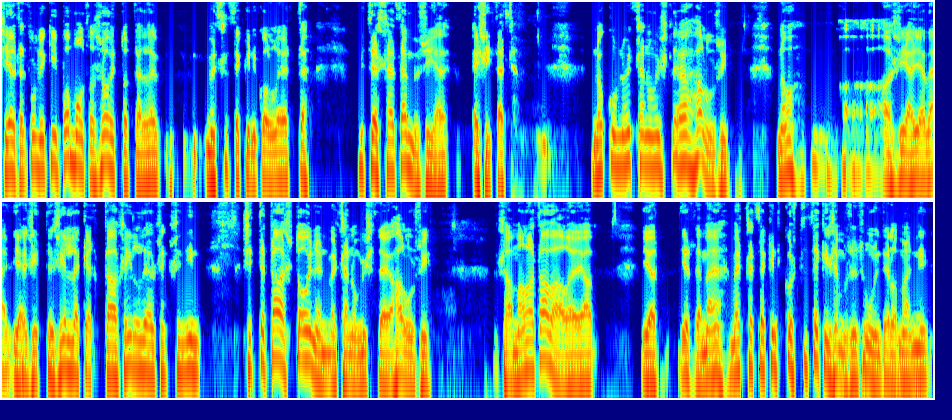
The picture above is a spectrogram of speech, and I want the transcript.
sieltä tulikin pomolta soitto tälle metsäteknikolle, että miten sä tämmöisiä esität. No kun metsänomistaja halusi. No asia jäi, sitten sillä kertaa sillaiseksi, niin sitten taas toinen metsänomistaja halusi samalla tavalla ja ja, ja tämä metsäteknikko teki semmoisen suunnitelman, niin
